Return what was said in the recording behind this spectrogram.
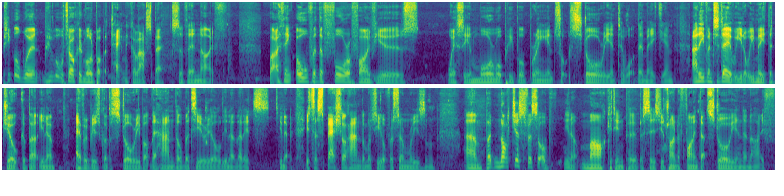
people weren't people were talking more about the technical aspects of their knife, but I think over the four or five years, we're seeing more and more people bringing sort of story into what they're making. And even today, you know, we made the joke about you know everybody's got a story about their handle material. You know that it's you know it's a special handle material for some reason, um, but not just for sort of you know marketing purposes. You're trying to find that story in a knife,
